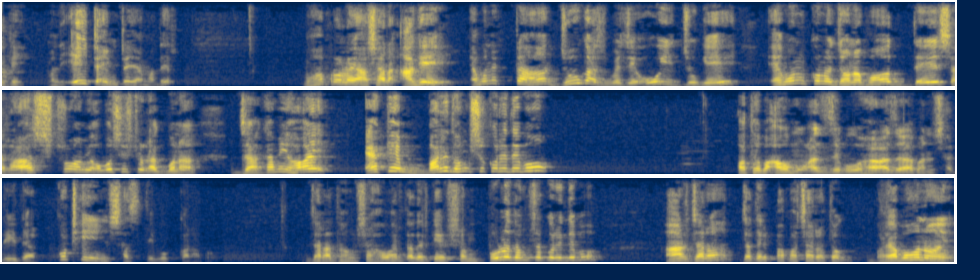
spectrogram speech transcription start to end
আগে। মানে এই টাইমটাই আমাদের মহাপ্রলয় আসার আগে এমন একটা যুগ আসবে যে ওই যুগে এমন কোন জনপদ, দেশ, রাষ্ট্র আমি অবশিষ্ট রাখব না। যাকে আমি হয় একেবারে ধ্বংস করে দেব। অথবা কঠিন শাস্তি ভোগ করাবো। যারা ধ্বংস হওয়ার তাদেরকে সম্পূর্ণ ধ্বংস করে দেব। আর যারা, যাদের পাপাচার অত ভয়াবহ নয়,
